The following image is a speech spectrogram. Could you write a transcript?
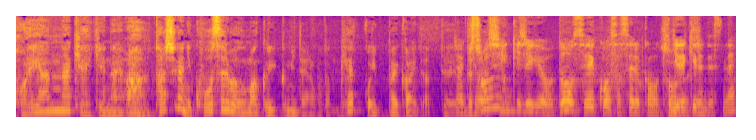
これやんなきゃいけない。あ確かにこうすればうまくいくみたいなことが結構いっぱい書いてあって。じゃあ今でその日は新規事業をどう成功させるかをお聞きできるんですね。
